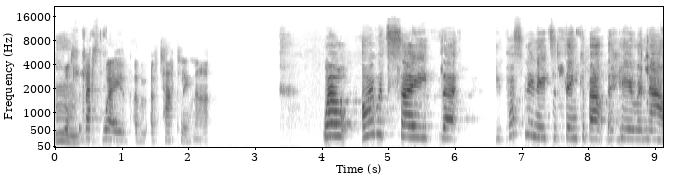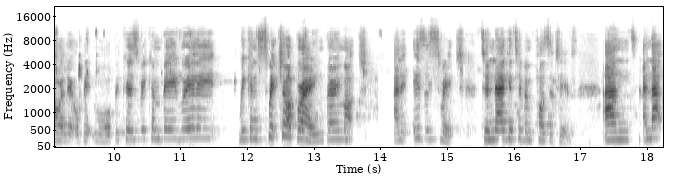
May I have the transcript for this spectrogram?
Mm. What's the best way of, of, of tackling that? Well, I would say that you possibly need to think about the here and now a little bit more because we can be really, we can switch our brain very much and it is a switch to negative and positive. And and that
